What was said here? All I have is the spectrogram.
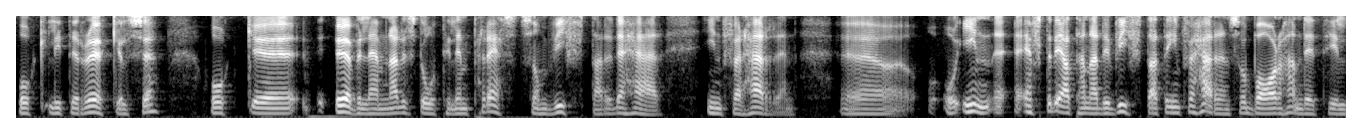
och lite rökelse och eh, överlämnades då till en präst som viftade det här inför Herren. Eh, och in, efter det att han hade viftat det inför Herren så bar han det till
